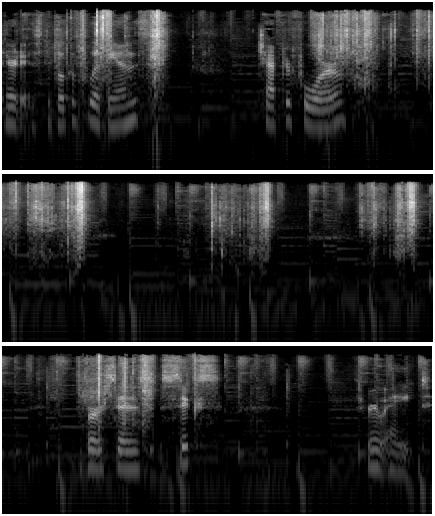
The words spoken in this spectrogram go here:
There it is. The book of Philippians, chapter 4. Verses 6 through 8.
